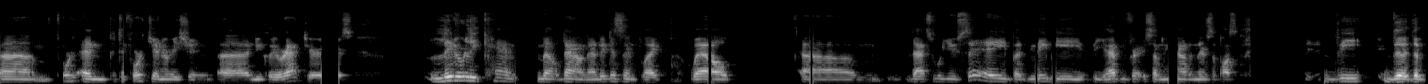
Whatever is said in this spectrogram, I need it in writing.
um, fourth and fourth generation uh, nuclear reactors literally can't melt down, and it isn't like well um, that's what you say, but maybe you haven't figured something out and there's a possibility. The, the,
